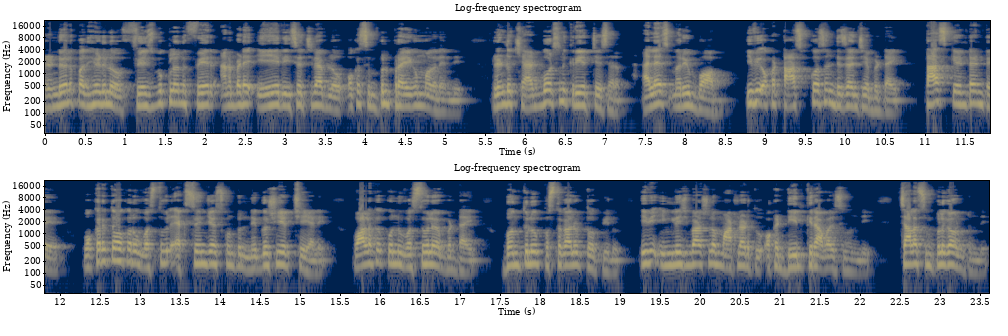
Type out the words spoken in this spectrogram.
రెండు వేల పదిహేడులో ఫేస్బుక్లోని ఫేర్ అనబడే ఏఏ రీసెర్చ్ ల్యాబ్లో ఒక సింపుల్ ప్రయోగం మొదలైంది. రెండు చాట్ బోర్డ్స్ని క్రియేట్ చేశారు అలెస్ మరియు బాబ్. ఇవి ఒక టాస్క్ కోసం డిజైన్ చేయబడ్డాయి. టాస్క్ ఏంటంటే ఒకరితో ఒకరు వస్తువులు ఎక్స్చేంజ్ చేసుకుంటూ నెగోషియేట్ చేయాలి. వాళ్ళకి కొన్ని వస్తువులు ఇవ్వబడ్డాయి. బంతులు పుస్తకాలు టోపీలు. ఇవి ఇంగ్లీష్ భాషలో మాట్లాడుతూ ఒక డీల్కి రావాల్సి ఉంది. చాలా సింపుల్గా ఉంటుంది.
